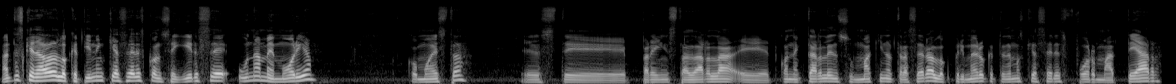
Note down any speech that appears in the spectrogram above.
Antes que nada lo que tienen que hacer es conseguirse una memoria como esta, este, para instalarla, eh, conectarla en su máquina trasera, lo primero que tenemos que hacer es formatear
